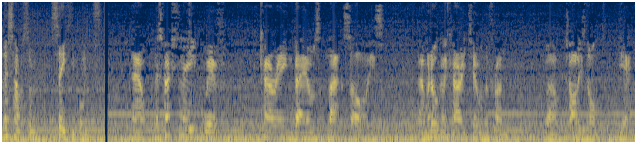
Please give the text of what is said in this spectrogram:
let's have some safety points. Now, especially with carrying bales that size, and we're not going to carry two on the front. Well, Charlie's not yet.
